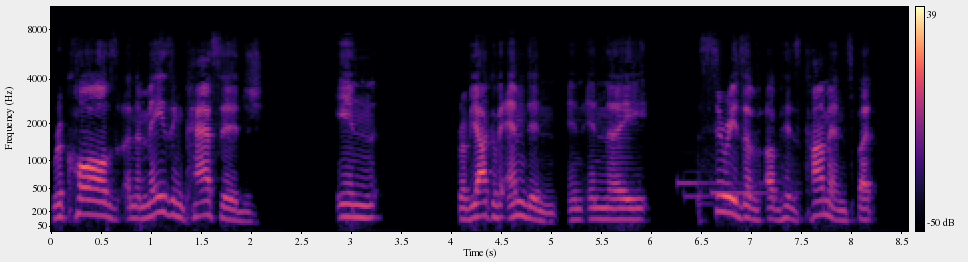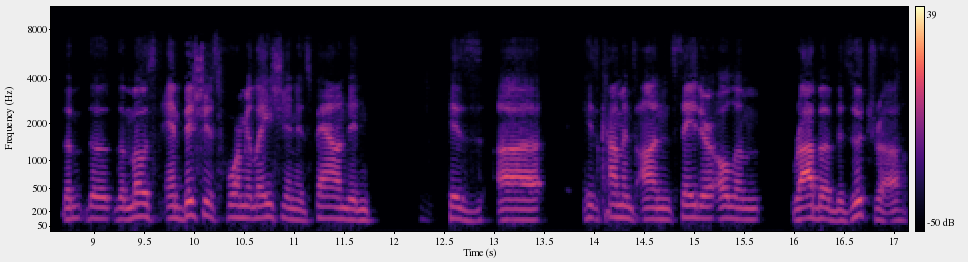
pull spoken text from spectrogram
recalls an amazing passage in Rav Yaakov Emden in in the series of, of his comments, but the, the, the most ambitious formulation is found in his uh, his comments on Seder Olam Rabbah Bezutra.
